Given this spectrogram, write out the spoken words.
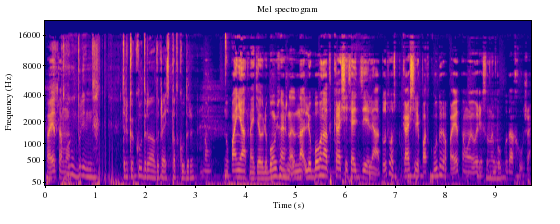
Поэтому... Ну, блин, только кудры надо красить под кудры. Ну, ну понятное дело, любому, конечно, на, любого надо красить отдельно, а тут вас красили под кудры, поэтому его рисунок был куда хуже.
